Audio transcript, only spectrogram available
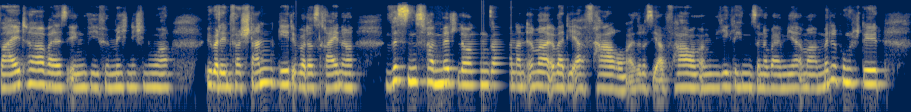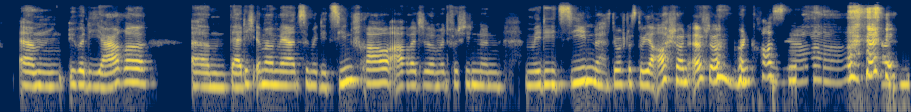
weiter, weil es irgendwie für mich nicht nur über den Verstand geht, über das reine Wissensvermittlung, sondern immer über die Erfahrung. Also dass die Erfahrung im jeglichen Sinne bei mir immer im Mittelpunkt steht. Ähm, über die Jahre ähm, werde ich immer mehr zur Medizinfrau, arbeite mit verschiedenen Medizinen. Das durftest du ja auch schon öfter und kosten. Ja. Ähm,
